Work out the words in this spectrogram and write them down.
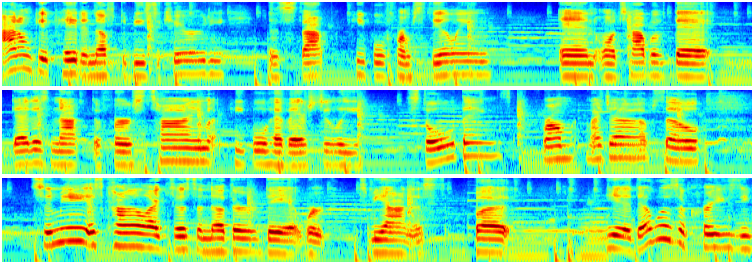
i don't get paid enough to be security and stop people from stealing And on top of that, that is not the first time people have actually stole things from my job. So to me, it's kind of like just another day at work, to be honest. But yeah, that was a crazy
